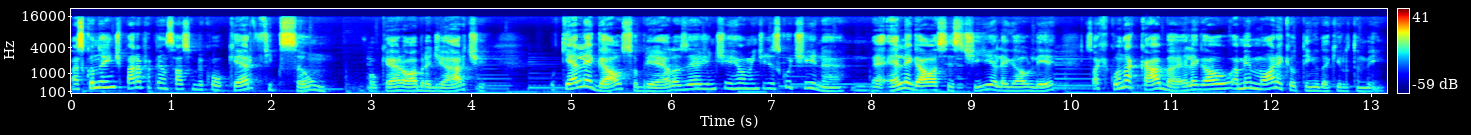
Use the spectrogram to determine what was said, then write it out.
Mas quando a gente para para pensar sobre qualquer ficção, qualquer obra de arte, o que é legal sobre elas é a gente realmente discutir, né? É, é legal assistir, é legal ler, só que quando acaba, é legal a memória que eu tenho daquilo também.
